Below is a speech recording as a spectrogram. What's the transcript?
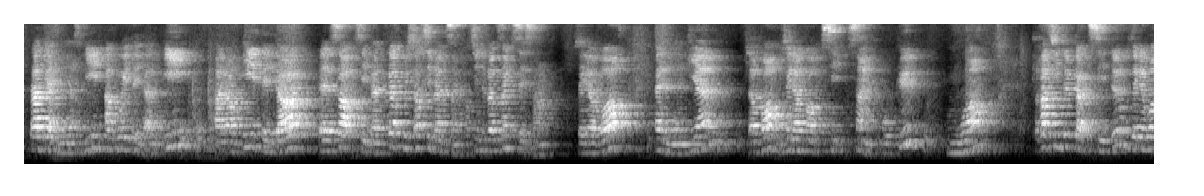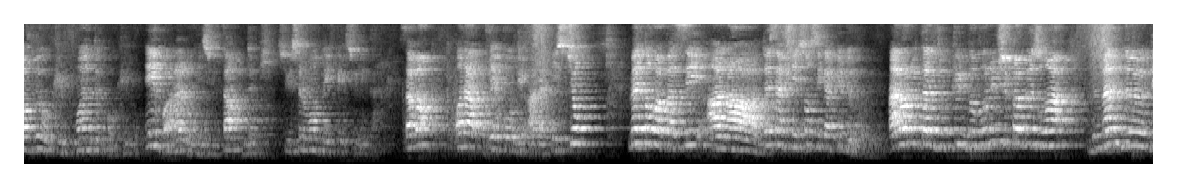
la dernière ligne, à quoi est égal i? Alors i est égal, euh, ça c'est 24, plus ça c'est 25. Racine de 25 c'est 5. Vous allez avoir un vient D'abord, vous allez avoir ici 5 au cube, moins. Racine de 4, c'est 2, vous allez avoir 2 au cube, moins 2 au cube. Et voilà le résultat de. Il suffit seulement d'effectuer les calculs. Ça va? On a répondu à la question. Maintenant, on va passer à la deuxième question, c'est calcul de volume. Alors, le calcul de volume, je n'ai pas besoin de même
